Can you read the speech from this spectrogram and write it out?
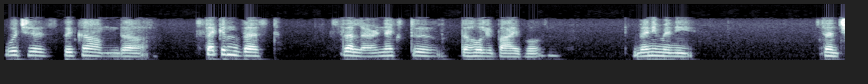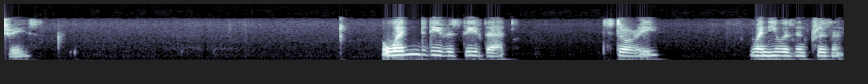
which has become the second best seller next to the Holy Bible, many, many centuries. When did he receive that story? When he was in prison.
